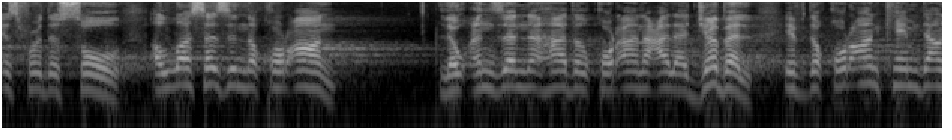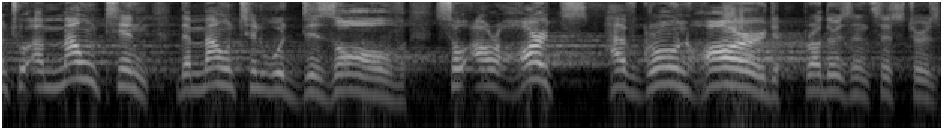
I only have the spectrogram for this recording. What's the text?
is for the soul. Allah says in the Quran, لو أنزلنا هذا القرآن على جبل If the Quran came down to a mountain, the mountain would dissolve. So our hearts have grown hard, brothers and sisters.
